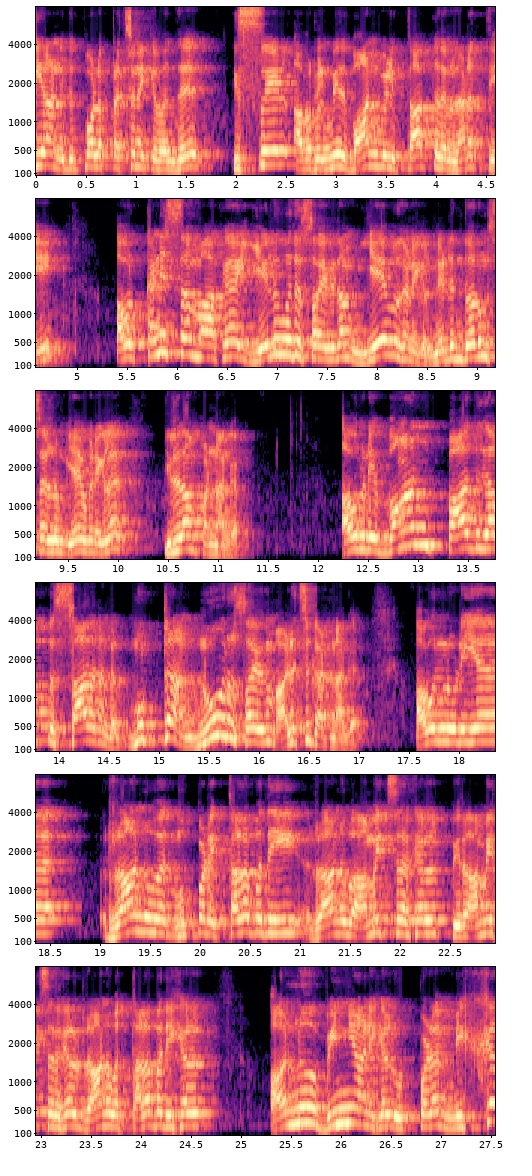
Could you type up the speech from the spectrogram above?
ஈரான் இது போல பிரச்சனைக்கு வந்து இஸ்ரேல் அவர்கள் மீது வான்வெளி தாக்குதல் நடத்தி அவர் கணிசமாக எழுபது சதவீதம் ஏவுகணைகள் நெடுந்தோறும் செல்லும் ஏவுகணைகளை இல்லாமல் பண்ணாங்க. அவருடைய வான் பாதுகாப்பு சாதனங்கள் முற்றான் நூறு சதவீதம் அழிச்சு காட்டினாங்க. அவர்களுடைய இராணுவ முப்படை தளபதி இராணுவ அமைச்சர்கள் பிற அமைச்சர்கள் இராணுவ தளபதிகள் அணு விஞ்ஞானிகள் உட்பட மிக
